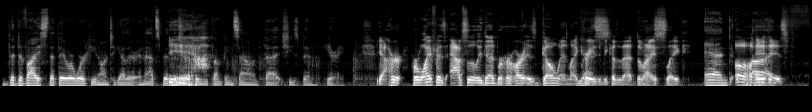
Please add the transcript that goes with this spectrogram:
the device that they were working on together. And that's been the Yeah. tripping, thumping sound that she's been hearing. Yeah, her her wife is absolutely dead, but her heart is going like Yes. crazy because of that device. Yes. Like, And oh, Uh, it is fuck.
